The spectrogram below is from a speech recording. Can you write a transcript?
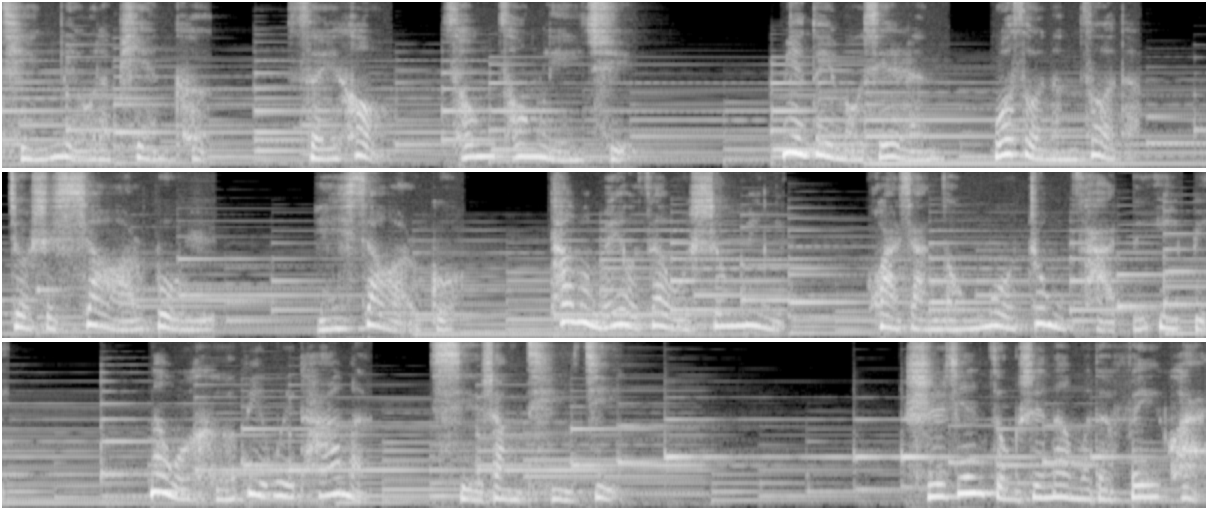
停留了片刻。随后，匆匆离去。面对某些人，我所能做的，就是笑而不语，一笑而过。他们没有在我生命里画下浓墨重彩的一笔，那我何必为他们写上题记？时间总是那么的飞快，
